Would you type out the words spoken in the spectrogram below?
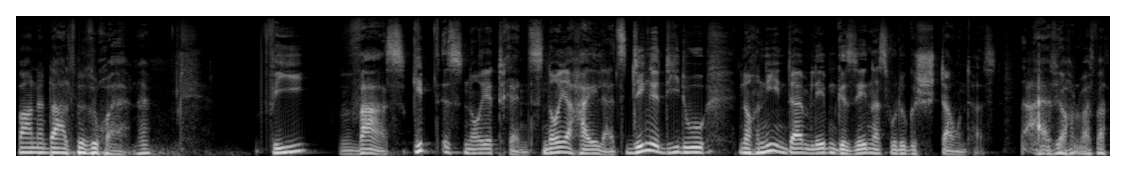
waren dann da als Besucher. Ne? Wie was? Gibt es neue Trends, neue Highlights, Dinge, die du noch nie in deinem Leben gesehen hast, wo du gestaunt hast? Also Jochen, was, was,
